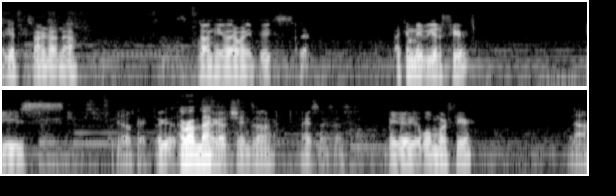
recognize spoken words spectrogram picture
I get the tyrant out now. Stun healer when he peeks. I can maybe get a fear. He's. Yeah, okay. I got, I run back. I got chains on him. Nice, nice, nice. Maybe I get one more fear. Nah.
